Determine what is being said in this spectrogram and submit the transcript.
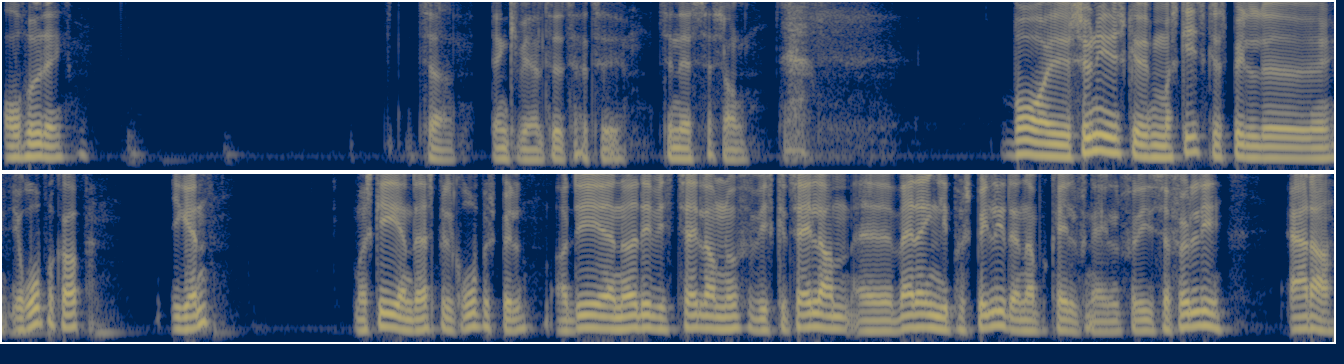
Overhovedet ikke. Så den kan vi altid tage til, til næste sæson. Ja. Hvor øh, Sønderjyske måske skal spille øh, Europacup igen. Måske endda spille gruppespil. Og det er noget af det, vi skal tale om nu, for vi skal tale om, øh, hvad der egentlig på spil i den her pokalfinale. Fordi selvfølgelig er der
